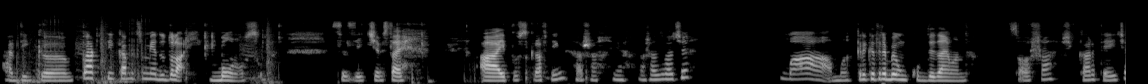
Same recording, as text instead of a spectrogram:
Adică, practic, aveți 1000 de dolari, bonusul, să zicem, stai, ai pus crafting, așa, ia, așa se face? Mamă, cred că trebuie un cub de diamond. Sau așa, și carte aici.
